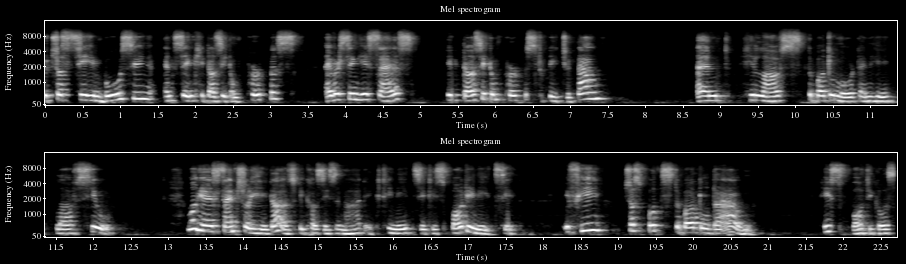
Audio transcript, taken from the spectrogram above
You just see him boozing and think he does it on purpose. Everything he says, he does it on purpose to beat you down. And he loves the bottle more than he loves you. Well, yeah, essentially he does because he's an addict. He needs it, his body needs it. If he just puts the bottle down, his body goes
